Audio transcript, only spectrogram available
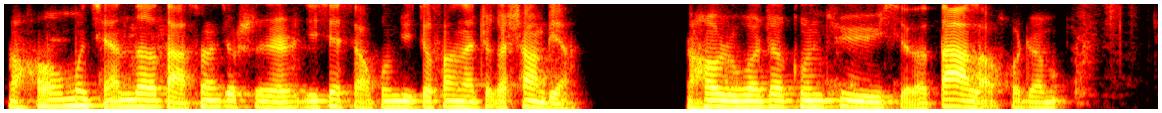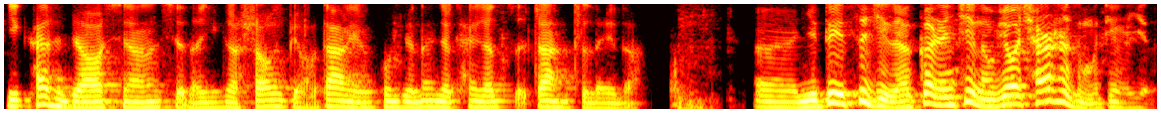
然后目前的打算就是一些小工具就放在这个上边，然后如果这工具写的大了，或者一开始就要想写的一个稍微比较大的一个工具，那就开个子站之类的。呃，你对自己的个人技能标签是怎么定义的？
